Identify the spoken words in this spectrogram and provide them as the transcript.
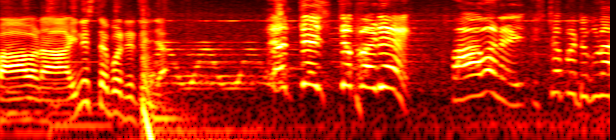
പാവടാ അതിന് ഇഷ്ടപ്പെട്ടിട്ടില്ല. ഇഷ്ടപ്പെടേ? പാവണേ ഇഷ്ടപ്പെട്ടു കൂടാ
